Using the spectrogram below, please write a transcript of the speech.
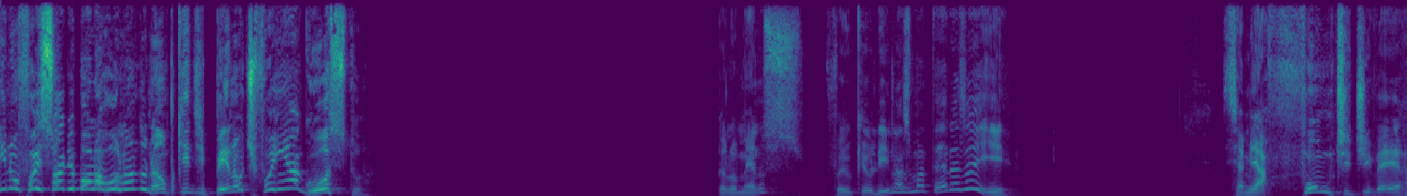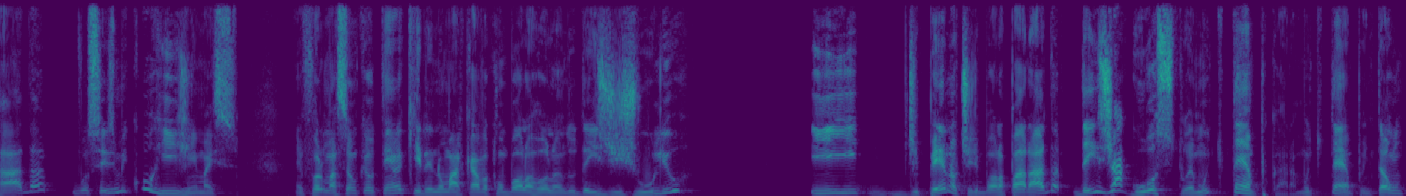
E não foi só de bola rolando, não, porque de pênalti foi em agosto. Pelo menos foi o que eu li nas matérias aí. Se a minha fonte estiver errada, vocês me corrigem, mas a informação que eu tenho é que ele não marcava com bola rolando desde julho e de pênalti, de bola parada, desde agosto. É muito tempo, cara, muito tempo. Então,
